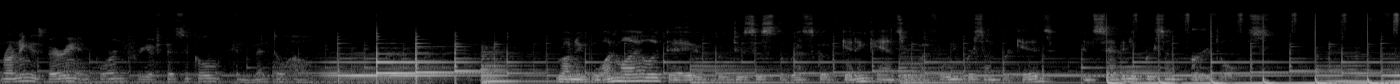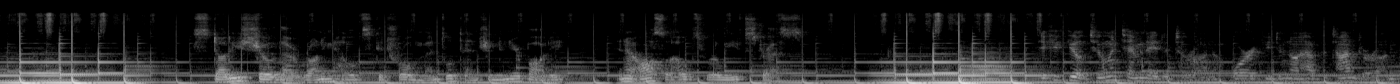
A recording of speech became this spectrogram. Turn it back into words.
Running is very important for your physical and mental health. Running one mile a day reduces the risk of getting cancer by 40% for kids and 70% for adults. Studies show that running helps control mental tension in your body and it also helps relieve stress. If you feel too intimidated to run, or if you do not have the time to run,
